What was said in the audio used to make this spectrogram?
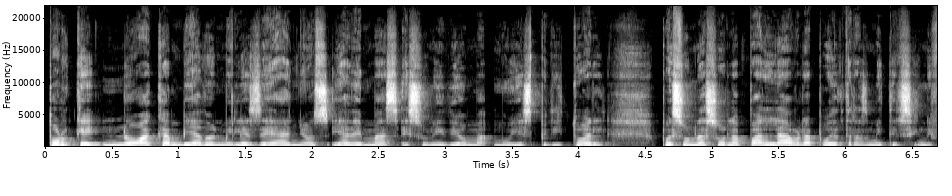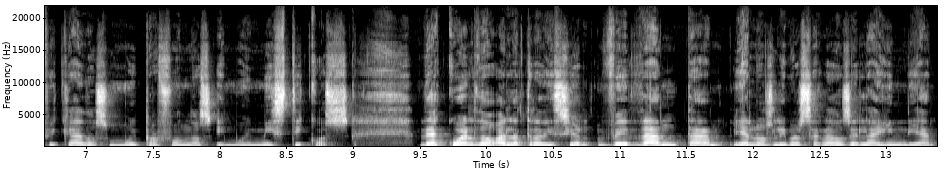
porque no ha cambiado en miles de años y además es un idioma muy espiritual, pues una sola palabra puede transmitir significados muy profundos y muy místicos. De acuerdo a la tradición Vedanta y a los libros sagrados de la India,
